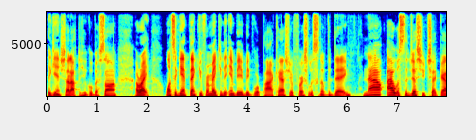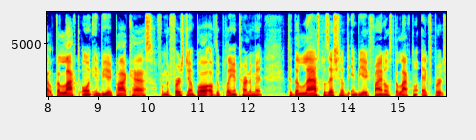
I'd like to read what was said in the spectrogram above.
again, shout out to Hugo Besson. All right. Once again, thank you for making the NBA Big Board podcast your first listen of the day. Now, I would suggest you check out the Locked On NBA podcast from the first jump ball of the play in tournament to the last possession of the NBA Finals. The Locked On experts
